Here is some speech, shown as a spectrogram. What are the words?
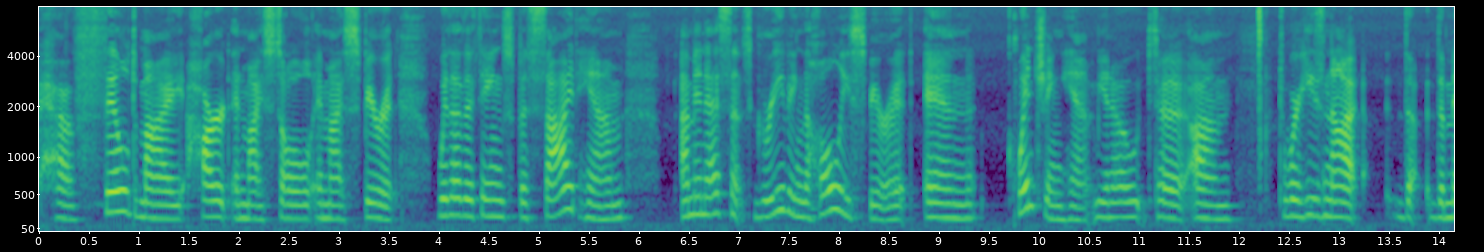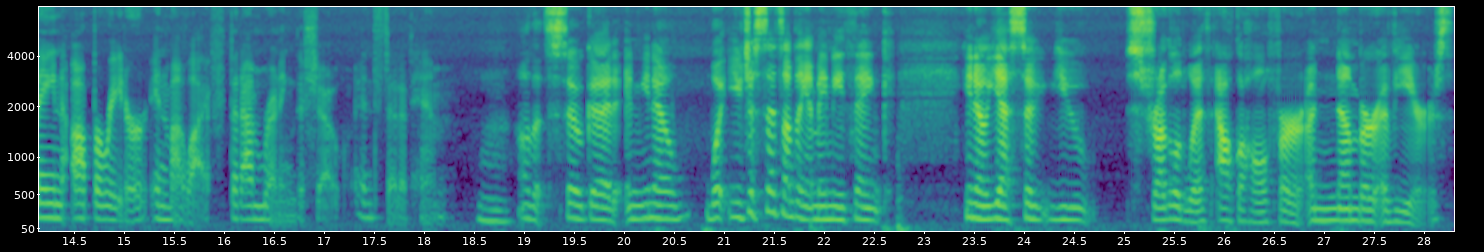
have filled my heart and my soul and my spirit with other things beside Him, I'm in essence grieving the Holy Spirit and quenching Him. You know, to um, to where He's not the the main operator in my life that I'm running the show instead of him. Mm. Oh, that's so good. And you know what you just said something that made me think. You know, yes, so you struggled with alcohol for a number of years,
